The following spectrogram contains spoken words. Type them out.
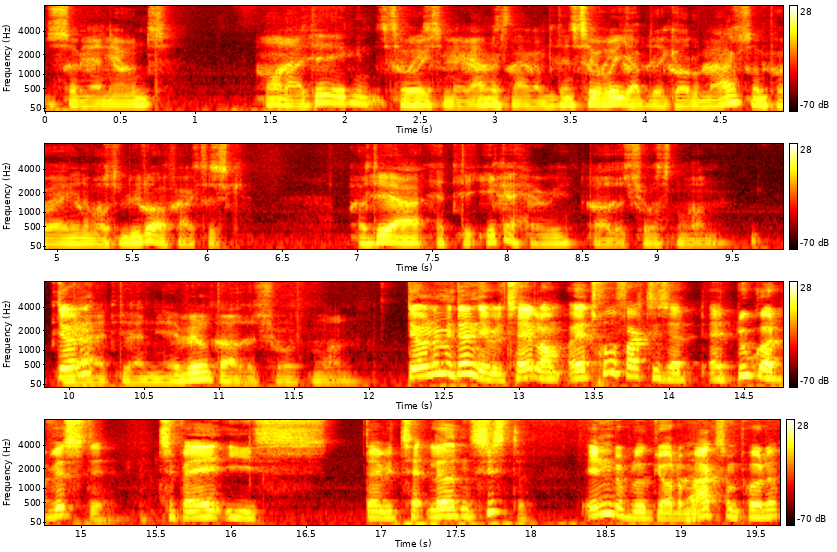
som jeg nævnte. Oh, nej, det er ikke en teori, som jeg gerne vil snakke om. Det er en teori, jeg er blevet gjort opmærksom på af en af vores lyttere, faktisk. Og det er, at det ikke er Harry, der er The Chosen One. Det, er, at det er Neville, der er The Chosen One. Det var nemlig den, jeg ville tale om, og jeg troede faktisk, at, at du godt vidste det tilbage i, da vi ta- lavede den sidste, inden du blev gjort opmærksom på det.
